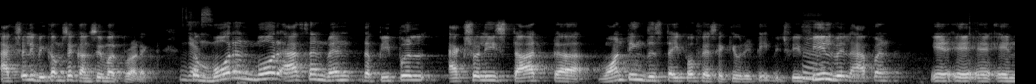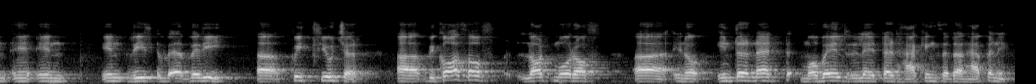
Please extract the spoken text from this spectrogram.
actually becomes a consumer product. Yes. So more and more as and when the people actually start uh, wanting this type of a security, which we hmm. feel will happen in, in, in, in, in very uh, quick future uh, because of a lot more of uh, you know internet mobile related hackings that are happening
